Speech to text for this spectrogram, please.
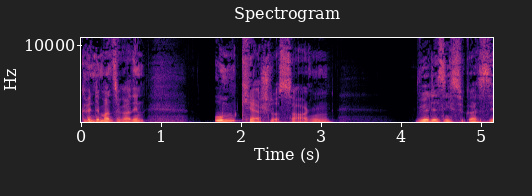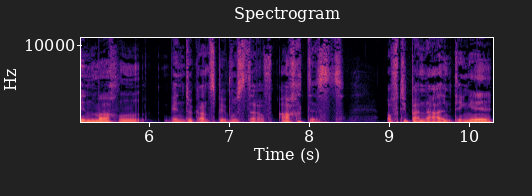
könnte man sogar den Umkehrschluss sagen, würde es nicht sogar Sinn machen, wenn du ganz bewusst darauf achtest, auf die banalen Dinge,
